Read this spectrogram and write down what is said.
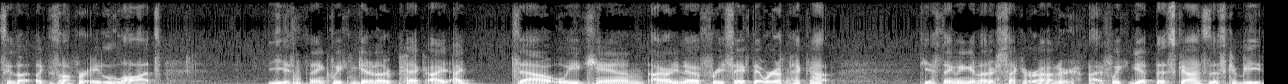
seem to like this offer a lot. Do you think we can get another pick? I I doubt we can. I already know a free safety that we're gonna pick up. Do you think we can get another second rounder? Uh, if we can get this, guys, this could be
